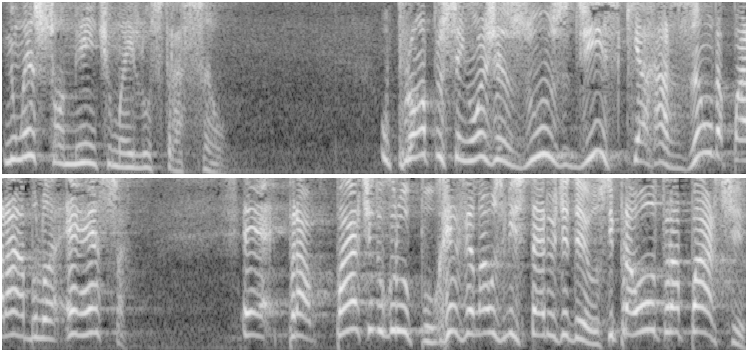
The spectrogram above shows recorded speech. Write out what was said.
Não é somente uma ilustração. O próprio Senhor Jesus diz que a razão da parábola é essa é para parte do grupo revelar os mistérios de Deus e para outra parte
